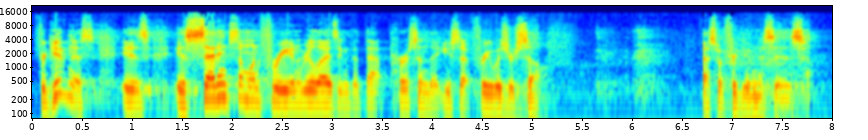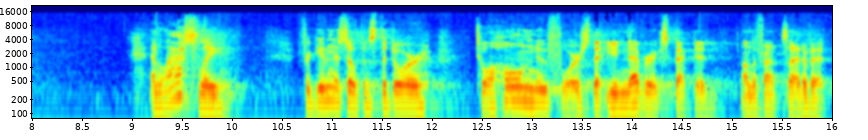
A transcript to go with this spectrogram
Forgiveness is, is setting someone free and realizing that that person that you set free was yourself. That's what forgiveness is. And lastly, forgiveness opens the door to a whole new force that you never expected on the front side of it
